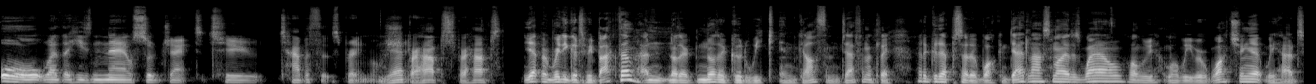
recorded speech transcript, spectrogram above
or whether he's now subject to Tabitha's brainwashing. Yeah, perhaps, perhaps. Yeah, but really good to be back though. And another another good week in Gotham, definitely. Had a good episode of Walking Dead last night as well. While we while we were watching it, we had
